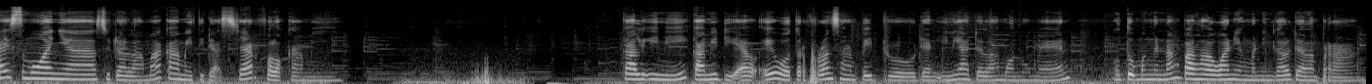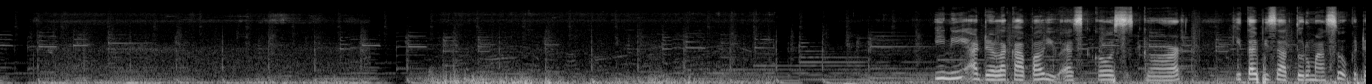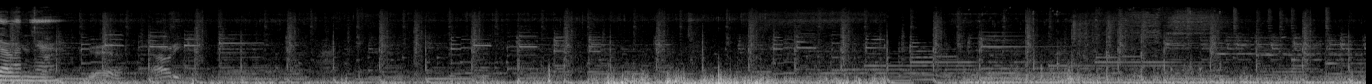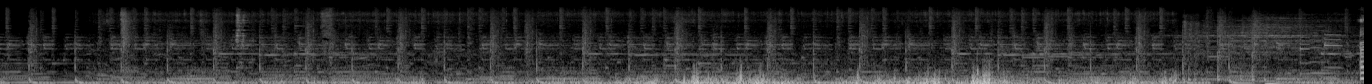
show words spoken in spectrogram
Hai semuanya, sudah lama kami tidak share vlog kami. Kali ini kami di LA Waterfront San Pedro dan ini adalah monumen untuk mengenang pahlawan yang meninggal dalam perang. Ini adalah kapal US Coast Guard. Kita bisa tur masuk ke dalamnya.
